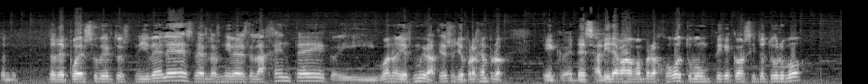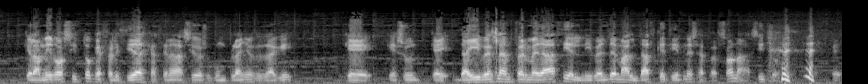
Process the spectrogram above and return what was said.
donde, donde puedes subir tus niveles, ver los niveles de la gente, y bueno, y es muy gracioso. Yo, por ejemplo, eh, de salida cuando compré el juego, tuve un pique con Sito Turbo, que el amigo Sito, que felicidades que hace nada ha sido su cumpleaños desde aquí, que, que, es un, que de ahí ves la enfermedad y el nivel de maldad que tiene esa persona, Sito. Eh,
